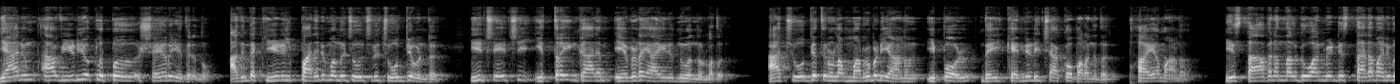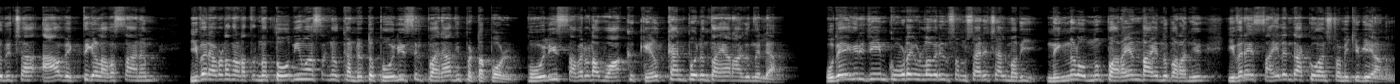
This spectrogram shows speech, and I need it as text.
ഞാനും ആ വീഡിയോ ക്ലിപ്പ് ഷെയർ ചെയ്തിരുന്നു. അതിന്റെ കീഴിൽ പലരും വന്ന് ചോദിച്ചൊരു ചോദ്യമുണ്ട്. ഈ ചേച്ചി ഇത്രയും കാലം എവിടെയായിരുന്നു എന്നുള്ളത്? ആ ചോദ്യത്തിനുള്ള മറുപടിയാണ് ഇപ്പോൾ ദൈ കെന്നഡി ചാക്കോ പറഞ്ഞത്. ഭയമാണ്. ഈ സ്ഥാപനം നൽകുവാൻ വേണ്ടി സ്ഥലം അനുവദിച്ച ആ വ്യക്തികൾ അവസാനം ഇവരവിടെ നടത്തുന്ന തോന്നിവാസങ്ങൾ കണ്ടിട്ട് പോലീസിൽ പരാതിപ്പെട്ടപ്പോൾ പോലീസ് അവരുടെ വാക്ക് കേൾക്കാൻ പോലും തയ്യാറാകുന്നില്ല. ഉദയഗിരിജയും കൂടെയുള്ളവരും സംസാരിച്ചാൽ മതി. നിങ്ങളൊന്നും പറയണ്ട എന്ന് പറഞ്ഞ് ഇവരെ സൈലന്റ് ആക്കുവാൻ ശ്രമിക്കുകയാണ്.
